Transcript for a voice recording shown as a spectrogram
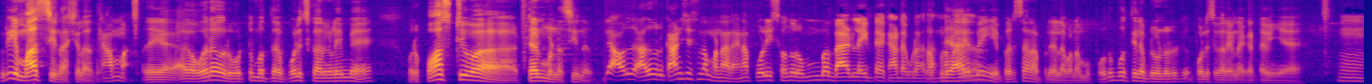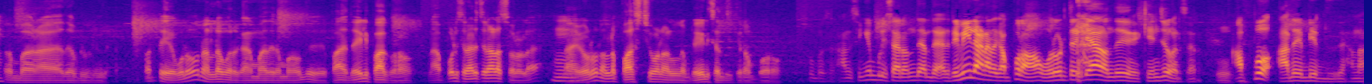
பெரிய மாஸ் சீன் ஆக்சுவலாக அது. ஆமா. அது அது ஒரே ஒரு ஒட்டுமொத்த போலீஸ்காரங்களையுமே ஒரு பாசிட்டிவாக டேர்ன் பண்ண சீன் அது. இல்ல அவரு அது ஒரு கான்சியஸ் தான் பண்ணாரு. ஏன்னா போலீஸ் வந்து ரொம்ப பேட் லைட்டை காட்டக்கூடாது அப்படி யாருமே இங்கே பெருசாக அப்படி இல்லை. நம்ம பொது புத்தியில் அப்படி ஒன்று இருக்குது போலீஸ்காரன் என்ன கட்டவங்க? ரொம்ப அது அப்படி இப்படின்னு. பட் எவ்வளோ நல்லவங்க இருக்காங்க அது நம்ம வந்து பா டெய்லி பார்க்குறோம் நான் போலீஸ் நடிச்சனால சொல்லலை. நான் எவ்வளோ நல்ல பாசிட்டிவான ஆள் டெய்லி சந்திக்கிறோம் போகிறோம் சூப்பர் சார் அந்த சிங்கம்புலி சார் வந்து அந்த ரிவீல் ஆனதுக்கு அப்புறம் ஒரு ஒருத்தருக்கே வந்து கெஞ்சுவார் சார் ம். அப்போ அது எப்படி இருந்தது? அந்த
